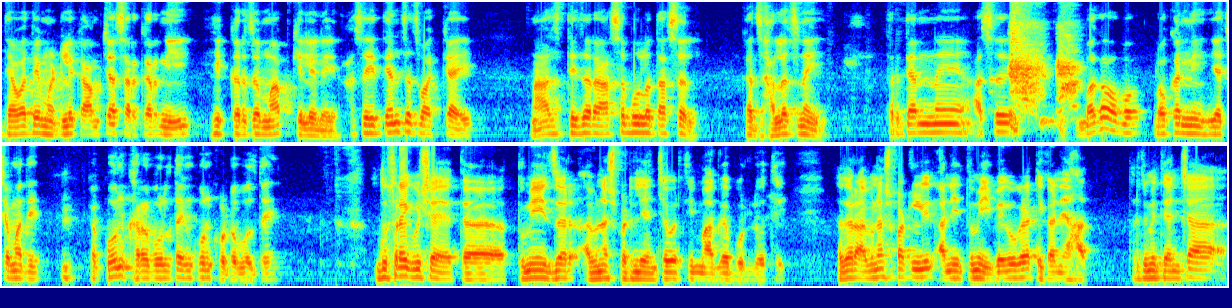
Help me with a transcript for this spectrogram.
तेव्हा ते म्हटले की आमच्या सरकारने हे कर्ज माफ केलेलं आहे. असं हे त्यांचंच वाक्य आहे. आज ते जर असं बोलत असेल का झालंच नाही तर त्यांनी असं बघावं लोकांनी याच्यामध्ये. का कोण खरं बोलतंय आणि कोण खोटं बोलतंय. दुसरा एक विषय आहे तर तुम्ही जर अविनाश पाटील यांच्यावरती मागे बोलले होते जर अविनाश पाटील आणि तुम्ही वेगवेगळ्या ठिकाणी आहात तर तुम्ही त्यांच्या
